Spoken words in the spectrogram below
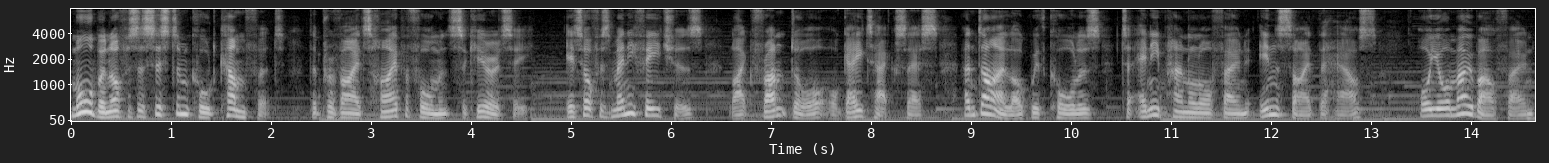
Morban offers a system called Comfort that provides high performance security. It offers many features like front door or gate access and dialogue with callers to any panel or phone inside the house or your mobile phone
